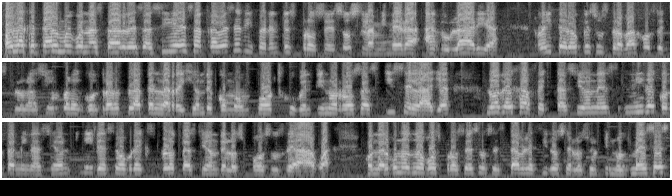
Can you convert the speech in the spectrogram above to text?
Hola, ¿qué tal? Muy buenas tardes. Así es, a través de diferentes procesos, la minera Adularia reiteró que sus trabajos de exploración para encontrar plata en la región de Comonfort, Juventino Rosas y Celaya no deja afectaciones ni de contaminación ni de sobreexplotación de los pozos de agua, con algunos nuevos procesos establecidos en los últimos meses,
